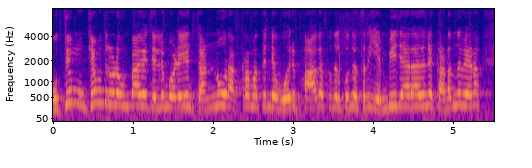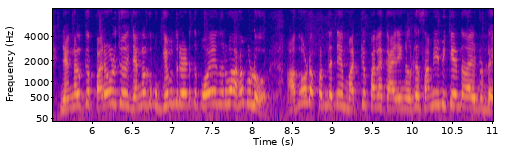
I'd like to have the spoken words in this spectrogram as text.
മുത്യം മുഖ്യമന്ത്രിയുടെ മുമ്പാകെ ചെല്ലുമ്പോഴേക്കും കണ്ണൂർ അക്രമത്തിന്റെ ഒരു ഭാഗത്ത് നിൽക്കുന്ന ശ്രീ എം പി ജയരാജനെ കടന്നു വേണം. ഞങ്ങൾക്ക് പരോൾ ചോദിച്ചു ഞങ്ങൾക്ക് മുഖ്യമന്ത്രിയുടെ അടുത്ത് പോയേ നിർവാഹമുള്ളൂ. അതോടൊപ്പം തന്നെ മറ്റു പല കാര്യങ്ങൾക്ക് സമീപിക്കേണ്ടതായിട്ടുണ്ട്.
